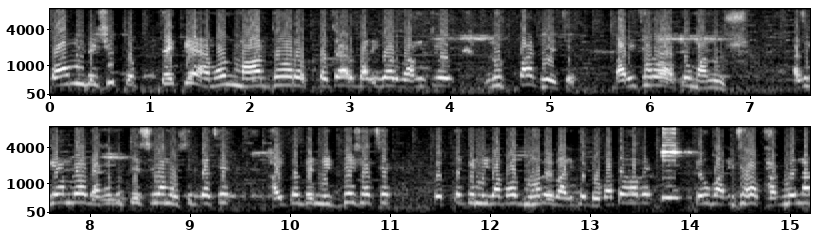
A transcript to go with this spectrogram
কম বেশি প্রত্যেকে এমন মারধর, অত্যাচার, বাড়িঘর ভাঙচুর, লুটপাট হয়েছে। বাড়ি ছাড়া এত মানুষ। আজকে আমরা দেখা করতে এসেছিলাম ওসির কাছে, হাইকোর্টের নির্দেশ আছে। প্রত্যেকে নিরাপদ ভাবে বাড়িতে ঢোকাতে হবে। কেউ বাড়ি ছাড়া থাকবে না।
